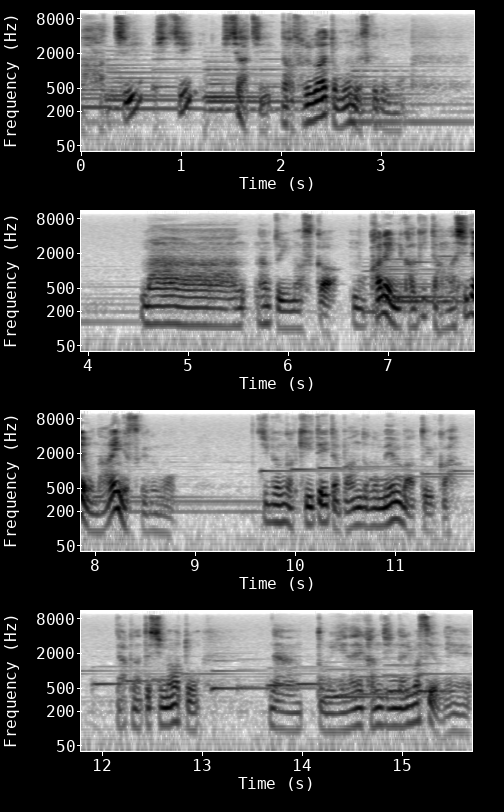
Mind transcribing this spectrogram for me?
8?7?7?8? なんかそれぐらいだと思うんですけどもまあ、なんと言いますか、もう彼に限った話でもないんですけども、自分が聴いていたバンドのメンバーというか、亡くなってしまうと、なんとも言えない感じになりますよね。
